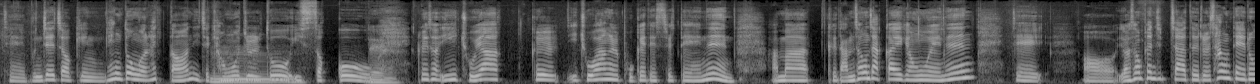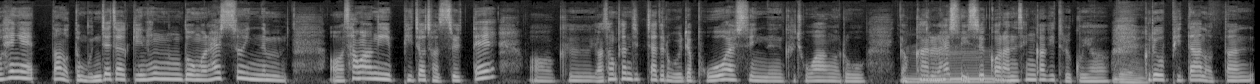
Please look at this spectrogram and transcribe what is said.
이제 문제적인 행동을 했던 이제 경우들도 음. 있었고 네. 그래서 이 조약 책을 이 조항을 보게 됐을 때에는 아마 그 남성 작가의 경우에는 이제 어, 여성 편집자들을 상대로 행했던 어떤 문제적인 행동을 할 수 있는 어, 상황이 빚어졌을 때, 어, 그 여성 편집자들을 오히려 보호할 수 있는 그 조항으로 역할을 음. 할수 있을 거라는 생각이 들고요. 네. 그리고 비단 어떤,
